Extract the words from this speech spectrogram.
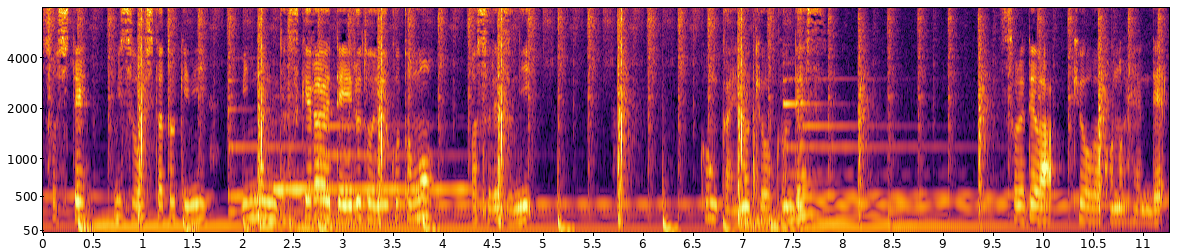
そしてミスをした時にみんなに助けられているということも忘れずに今回の教訓ですそれでは今日はこの辺で。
